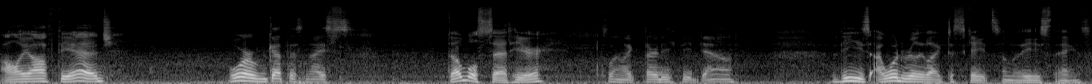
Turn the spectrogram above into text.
ollie off the edge, or we've got this nice double set here. It's only like 30 feet down. These, I would really like to skate some of these things.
